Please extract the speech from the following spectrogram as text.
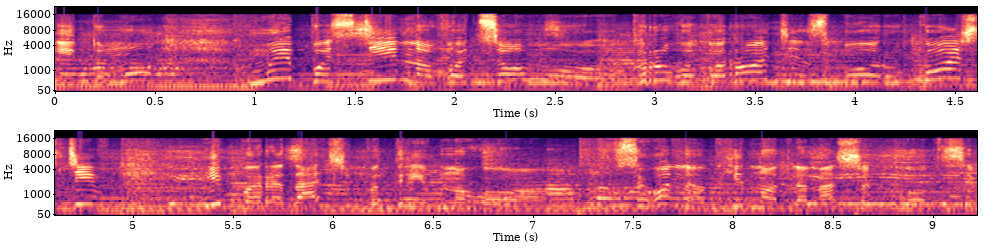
і тому ми постійно в цьому круговороті збору коштів і передачі потрібного всього необхідного для наших хлопців.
